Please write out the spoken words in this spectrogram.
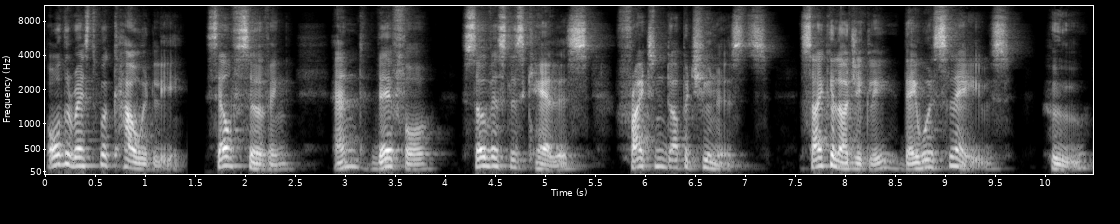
All the rest were cowardly, self serving, and therefore serviceless, careless frightened opportunists. Psychologically, they were slaves who,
